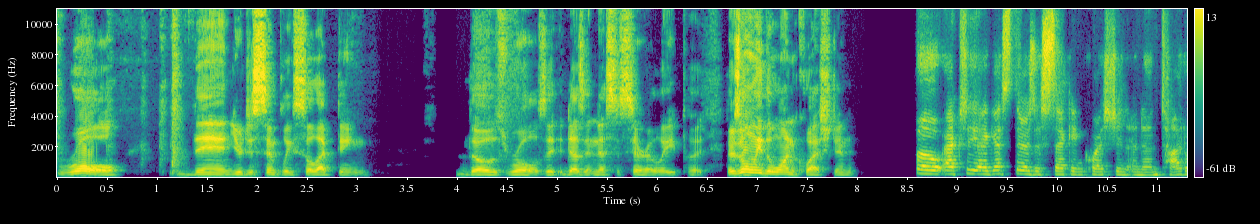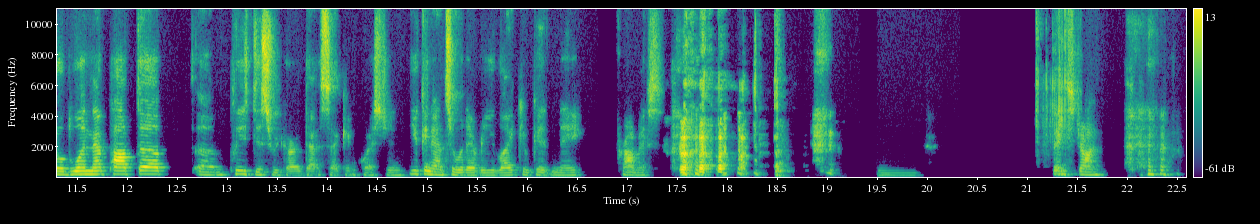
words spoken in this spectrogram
role, then you're just simply selecting those roles. It, it doesn't necessarily put, there's only the one question. Oh, actually, I guess there's a second question, an untitled one that popped up. Um, please disregard that second question. You can answer whatever you like. You'll get an A, promise. Thanks, John.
